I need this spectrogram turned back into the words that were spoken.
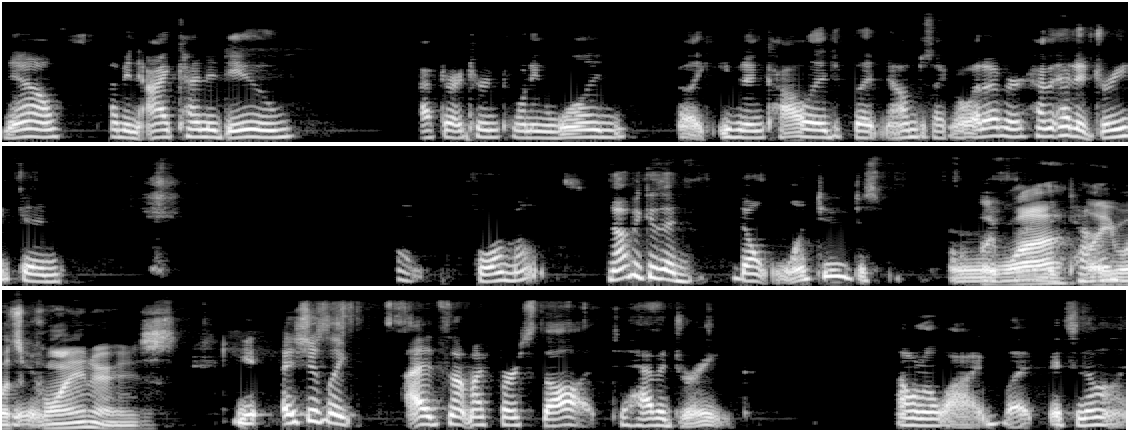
now. I mean, I kind of do after I turned 21, or, like even in college, but now I'm just like, well, whatever. Haven't had a drink in like four months. Not because I don't want to, just I don't Like why? find the time Like what's to. the point? Or just Yeah, it's just like it's not my first thought to have a drink. I don't know why, but it's not.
